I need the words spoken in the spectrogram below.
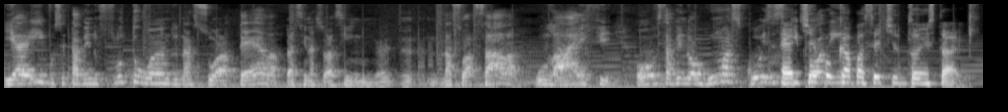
E aí você tá vendo flutuando na sua tela, assim, na sua, assim, na sua sala, o life, ou você tá vendo algumas coisas É que tipo podem... o capacete do Tony Stark.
